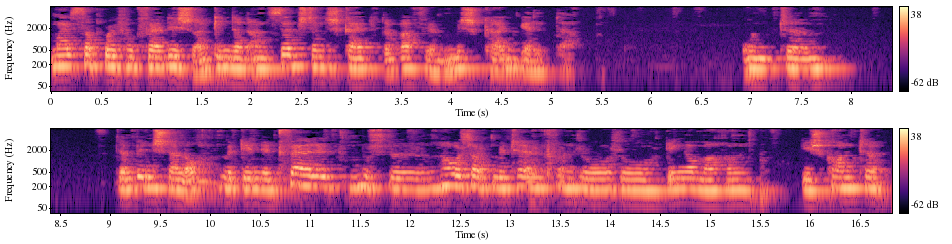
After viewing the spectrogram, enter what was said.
Meisterprüfung fertig, da ging dann an Selbstständigkeit, da war für mich kein Geld da. Und ähm, dann bin ich dann auch mit in den Feld, musste im Haushalt mithelfen, so, so Dinge machen, die ich konnte.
